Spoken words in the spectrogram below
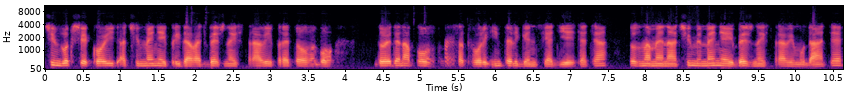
čím dlhšie kojiť a čím menej pridávať bežnej stravy? Preto, lebo do 1,5 sa tvorí inteligencia dieťaťa. To znamená, čím menej bežnej stravy mu dáte,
